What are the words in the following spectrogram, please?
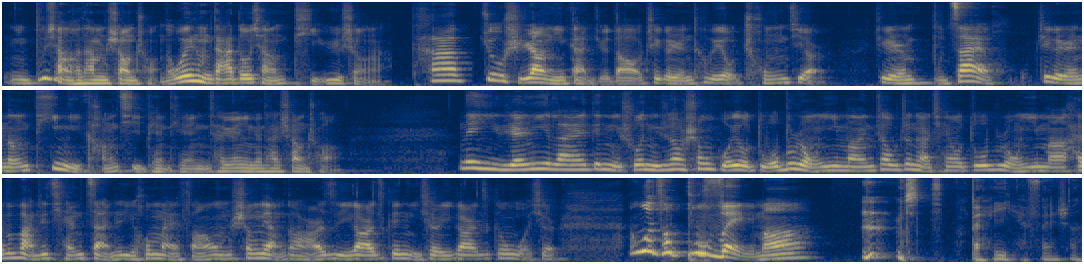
你不想和他们上床的。为什么大家都想体育生啊？他就是让你感觉到这个人特别有冲劲儿，这个人不在乎，这个人能替你扛起一片天，你才愿意跟他上床。那人一来跟你说，你知道生活有多不容易吗？你知道我挣点钱有多不容易吗？还不把这钱攒着以后买房，我们生两个儿子，一个儿子跟你姓，一个儿子跟我姓。我操，不伪吗？白眼翻上，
